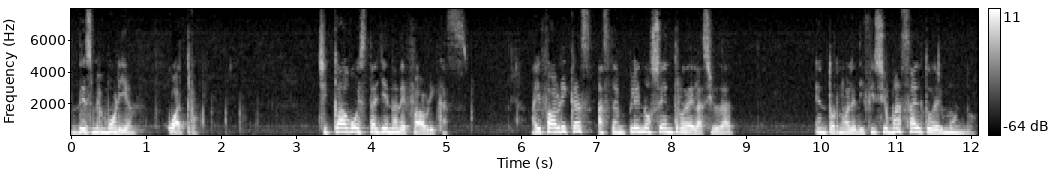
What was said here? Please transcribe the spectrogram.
Desmemoria 4. Chicago está llena de fábricas. Hay fábricas hasta en pleno centro de la ciudad, en torno al edificio más alto del mundo.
